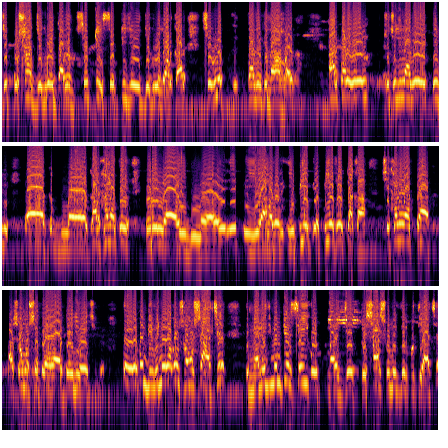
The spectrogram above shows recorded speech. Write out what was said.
যে পোশাক যেগুলো, তাদের সেফটি সেফটি যেগুলো দরকার, সেগুলো তাদেরকে দেওয়া হয় না। তারপরে ধরুন কিছুদিন আগে একটি কারখানাতে ধরুন ইয়ে আমাদের ইপিএফ পিএফ এর টাকা, সেখানেও একটা সমস্যা তৈরি হয়েছিল। তো এরকম বিভিন্ন রকম সমস্যা আছে। ম্যানেজমেন্টের সেই মানে যে প্রেশার শ্রমিকদের প্রতি আছে,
